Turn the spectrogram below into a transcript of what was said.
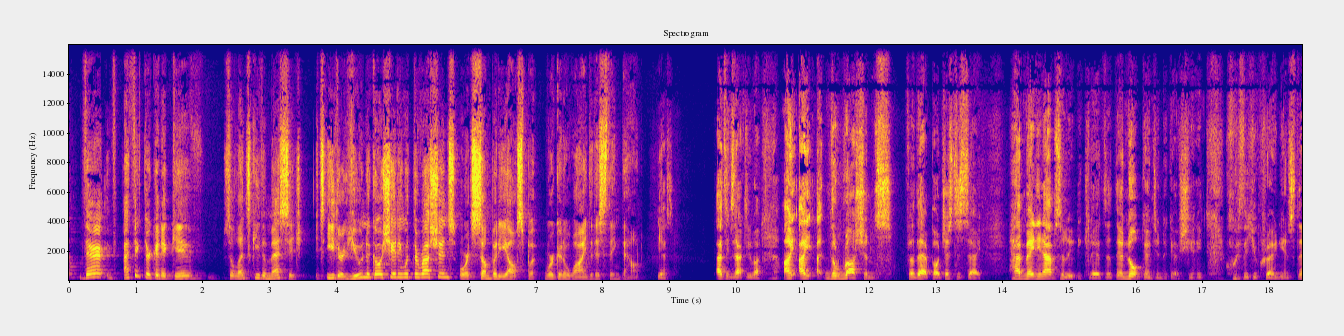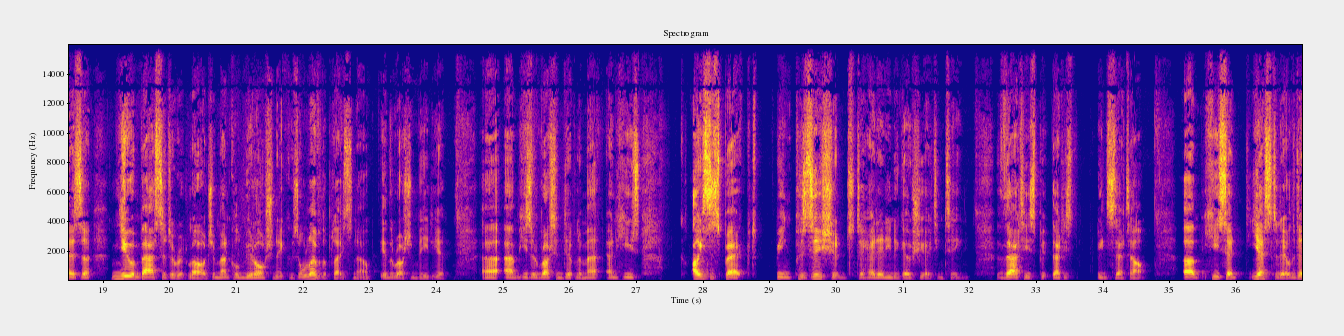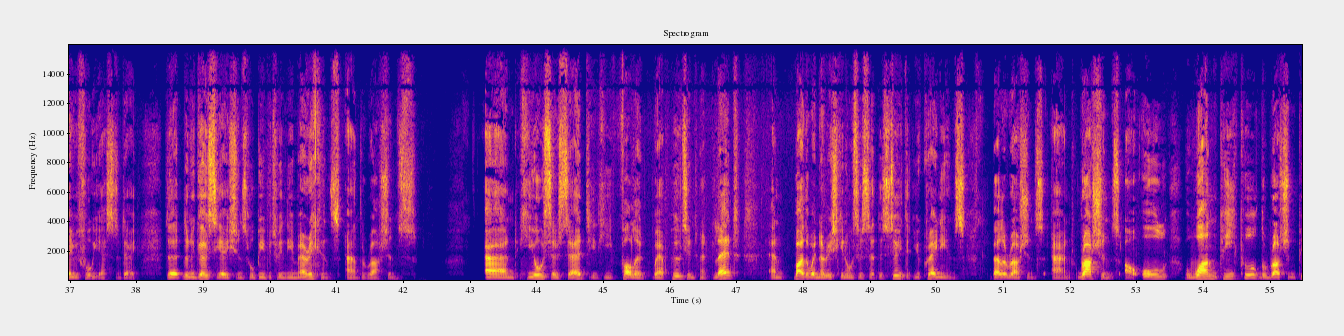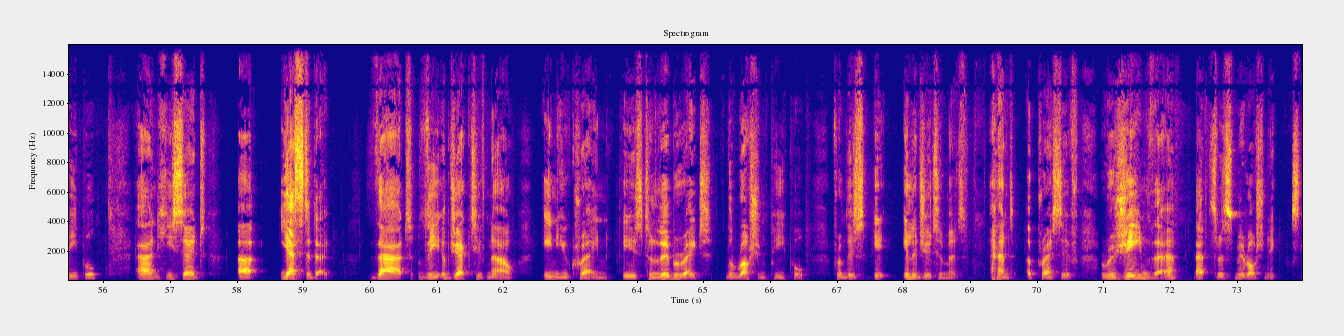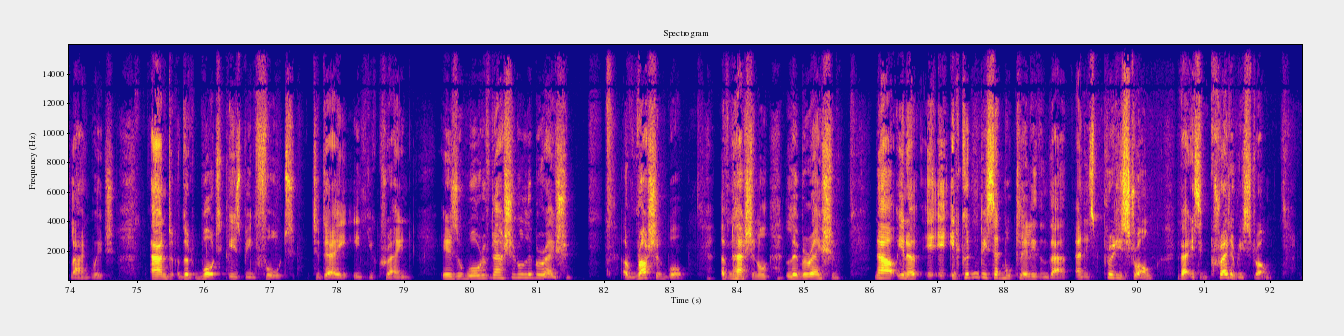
I think they're going to give Zelensky the message it's either you negotiating with the Russians or it's somebody else, but we're going to wind this thing down. Yes, that's exactly right. I, I, the Russians for their part, just to say, have made it absolutely clear that they're not going to negotiate with the Ukrainians. There's a new ambassador at large, a man called Miroshnik, who's all over the place now in the Russian media. Uh, um, he's a Russian diplomat, and he's, I suspect, being positioned to head any negotiating team that is that is being set up. Um, he said yesterday, or the day before yesterday, that the negotiations will be between the Americans and the Russians and he also said he followed where Putin had led. And by the way, Naryshkin also said this too that Ukrainians, Belarusians, and Russians are all one people, the Russian people. And he said uh, yesterday that the objective now in Ukraine is to liberate the Russian people from this illegitimate and oppressive regime there that was Miroshnik's language. And that what is being fought today in Ukraine is a war of national liberation, a Russian war of national liberation. Now, you know, it, it, couldn't be said more clearly than that, and it's pretty strong. In fact, it's incredibly strong.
